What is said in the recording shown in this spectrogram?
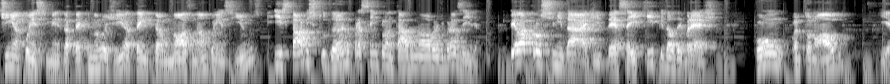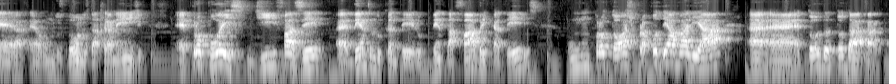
tinha conhecimento da tecnologia, até então nós não conhecíamos, e estava estudando para ser implantado na obra de Brasília. Pela proximidade dessa equipe da Odebrecht com o Antônio Aldo, que era é um dos donos da Tranenge, é, propôs de fazer é, dentro do canteiro, dentro da fábrica deles, um protótipo para poder avaliar é, é, toda, toda a,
